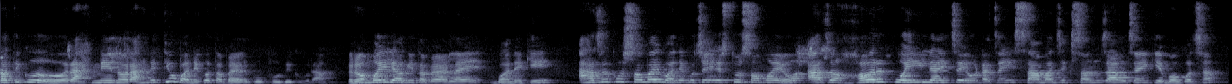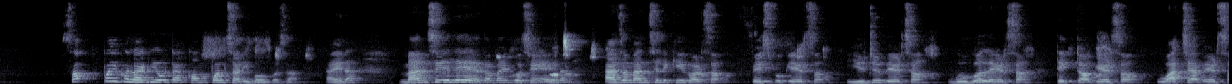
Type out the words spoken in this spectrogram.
कतिको राख्ने नराख्ने त्यो भनेको तपाईँहरूको खुबीको कुरा र मैले अघि तपाईँहरूलाई भने कि आजको समय भनेको चाहिँ यस्तो समय हो आज हर कोहीलाई चाहिँ एउटा चाहिँ सामाजिक सञ्जाल चाहिँ के भएको छ? सबैको लागि एउटा कम्पलसरी भएको छ होइन? मान्छेले तपाईँको चाहिँ होइन आज मान्छेले के गर्छ? फेसबुक हेर्छ युट्युब हेर्छ गुगल हेर्छ टिकटक हेर्छ वाट्सएप हेर्छ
